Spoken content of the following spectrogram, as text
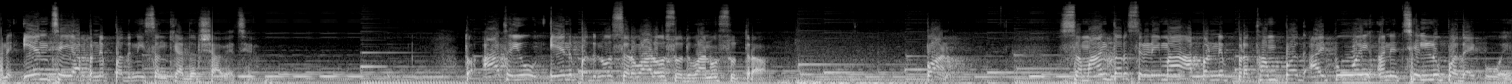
અને એન છે એ આપણને પદની સંખ્યા દર્શાવે છે. તો આ થયું એન પદનો સરવાળો શોધવાનું સૂત્ર. પણ સમાંતર શ્રેણીમાં આપણને પ્રથમ પદ આપ્યું હોય અને છેલ્લું પદ આપ્યું હોય.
